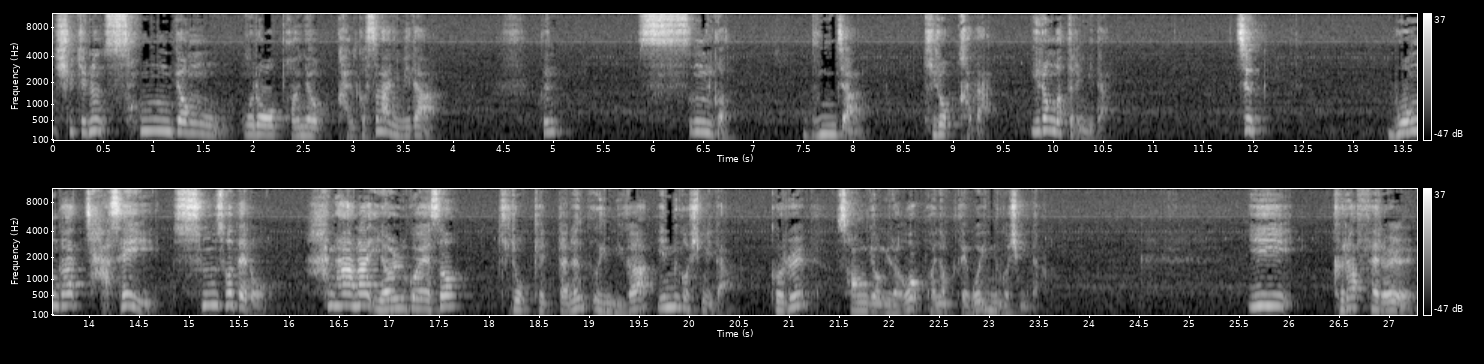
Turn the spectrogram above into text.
실제는 성경으로 번역할 것은 아닙니다. 그건 쓴 것, 문장, 기록하다 이런 것들입니다. 즉 무언가 자세히 순서대로 하나하나 열거해서 기록했다는 의미가 있는 것입니다. 그거를 성경이라고 번역되고 있는 것입니다. 이 그라페를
